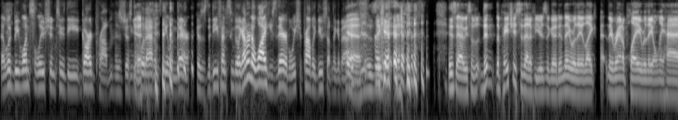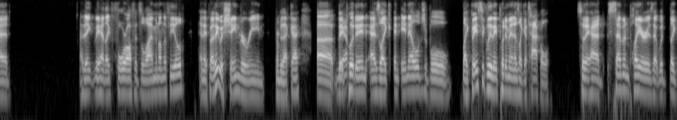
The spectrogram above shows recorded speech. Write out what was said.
that would be one solution to the guard problem is just to yeah. put Adam Thielen there because the defense can be like, I don't know why he's there, but we should probably do something about yeah, it. Like, yeah, it's gotta be some. Didn't the Patriots did that a few years ago? Didn't they? Where they like they ran a play where they only had, I think they had like four offensive linemen on the field, and they put, I think it was Shane Vereen. Remember that guy? Uh, they yep. put in as like an ineligible, like basically they put him in as like a tackle. So they had seven players that would like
